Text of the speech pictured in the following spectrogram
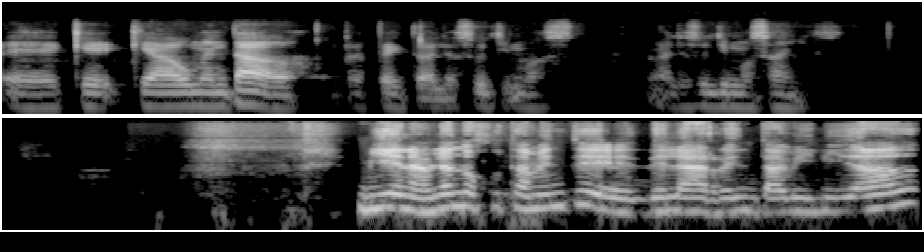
eh, que, ha aumentado respecto a los últimos, a los últimos años. Bien, hablando justamente de la rentabilidad,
